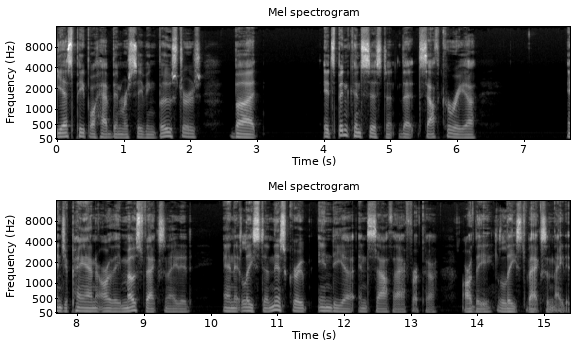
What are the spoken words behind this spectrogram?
yes, people have been receiving boosters, but it's been consistent that South Korea and Japan are the most vaccinated, and at least in this group, India and South Africa are the least vaccinated.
